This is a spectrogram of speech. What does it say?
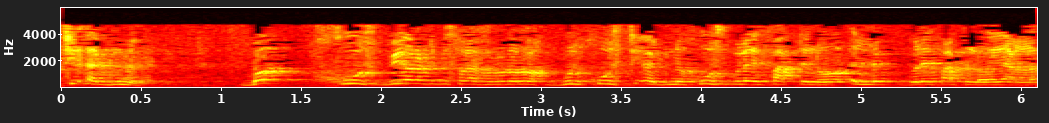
ci adduna ba xuus bi yonente bi sallallahu alayhi wasallam doon wax bul xuus ci adduna xuus bu lay fàttaloo ëllëg bu lay fàttaloo yàlla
